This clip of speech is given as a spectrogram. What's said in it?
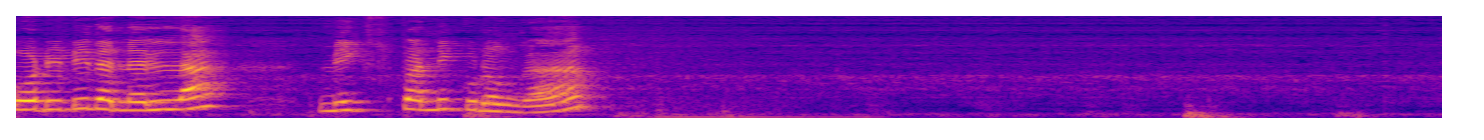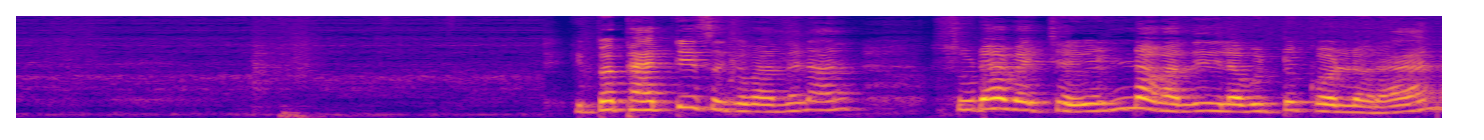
போட்டுட்டு இதை நல்லா மிக்ஸ் பண்ணி கொடுங்க. இப்போ பேட்டிஸுக்கு வந்து நான் சுட வச்ச எண்ணெய் வந்து இதில் விட்டு கொள்ளுறேன்.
